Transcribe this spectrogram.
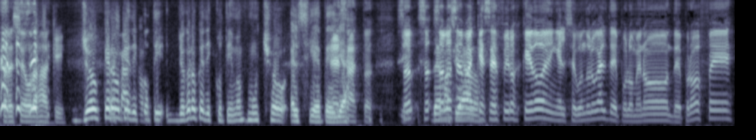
13 horas aquí. yo, creo que discuti yo creo que discutimos mucho el 7 Exacto. solo sepan que Sephiroth quedó en el segundo lugar de por lo menos de profe,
